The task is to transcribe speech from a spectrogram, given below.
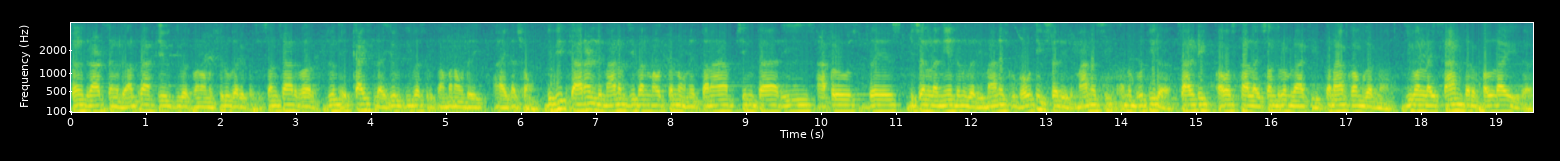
संयुक्त राष्ट्र सङ्घले अन्तर्राष्ट्रिय योग दिवस मनाउन सुरु गरेपछि संसारभर जुन एक्काइसलाई योग दिवस रूपमा मनाउँदै आएका छौँ। विविध कारणले मानव जीवनमा उत्पन्न हुने तनाव चिन्ता रिस आक्रोश द्वेष विचलनलाई नियन्त्रण गरी मानिसको भौतिक शरीर मानसिक अनुभूति र शारीरिक अवस्थालाई सन्तुलन राखी तनाव कम गर्न जीवनलाई शान्त र फलदायी र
